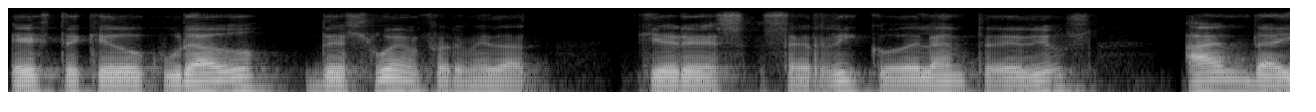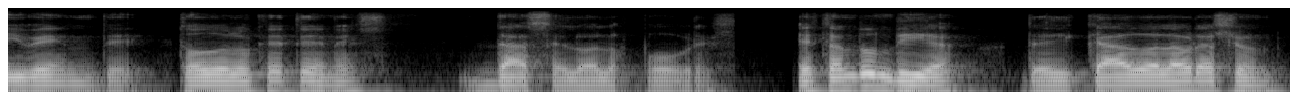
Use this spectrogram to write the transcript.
éste quedó curado de su enfermedad. ¿Quieres ser rico delante de Dios? Anda y vende todo lo que tienes, dáselo a los pobres. Estando un día dedicado a la oración,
